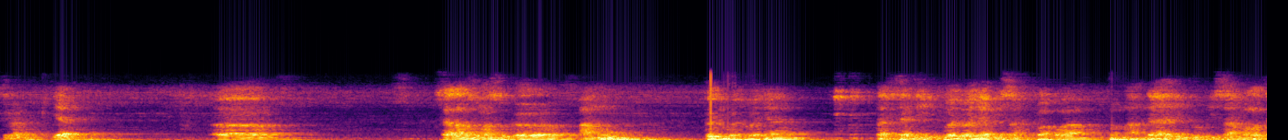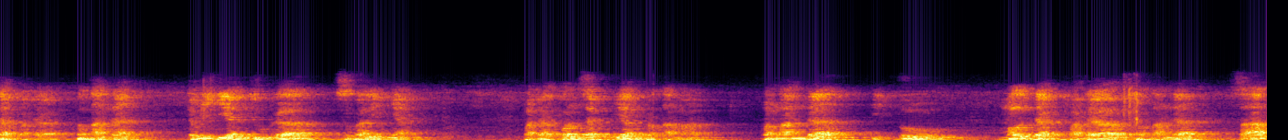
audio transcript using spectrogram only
Silakan. Ya. Eh, saya langsung masuk ke anu. Kedua-duanya terjadi, dua-duanya bisa bahwa penanda itu bisa meledak pada petanda. Demikian juga sebaliknya. Pada konsep yang pertama, penanda itu meledak pada petanda saat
